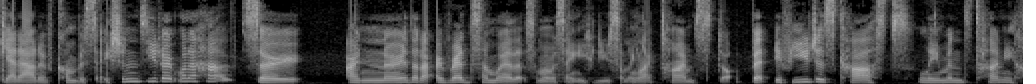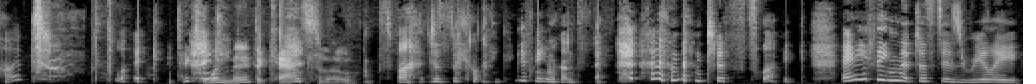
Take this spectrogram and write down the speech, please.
get out of conversations you don't want to have. So I know that I- read somewhere that someone was saying you could use something like time stop. But if you just cast Leomund's tiny hut, like It takes one minute to cast though. it's fine. Just be like, give me one sec. and then just like anything that just is really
